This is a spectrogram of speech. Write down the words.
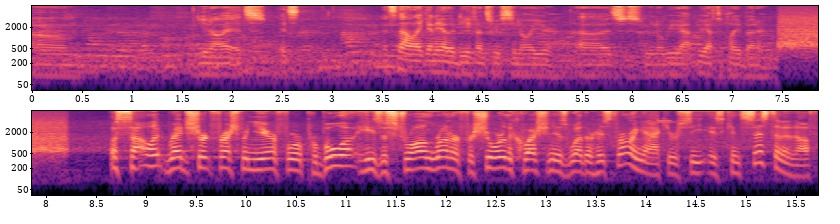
Um, you know, it's it's it's not like any other defense we've seen all year. Uh, it's just you know we got, we have to play better. A solid redshirt freshman year for Pribula. He's a strong runner for sure. The question is whether his throwing accuracy is consistent enough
